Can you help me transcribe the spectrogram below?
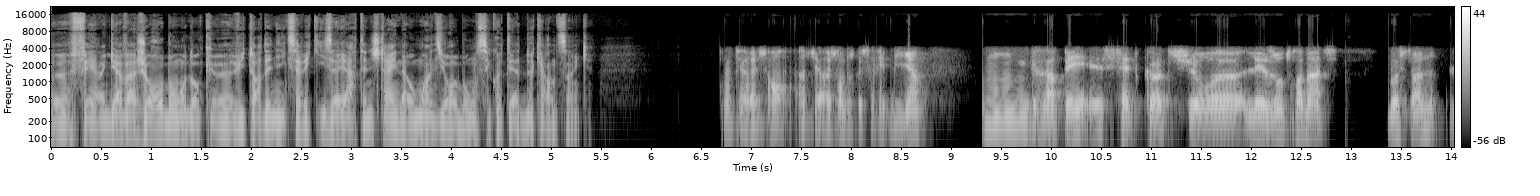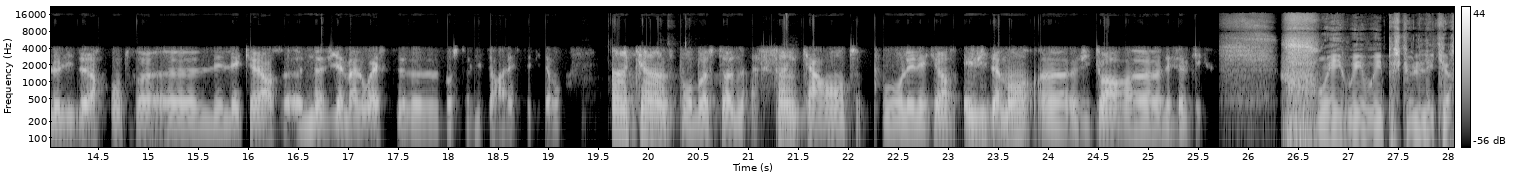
euh, fait un gavage au rebond. Donc euh, victoire d'Enix avec Isaiah Hartenstein à au moins 10 rebonds, c'est coté à 2,45. Intéressant, intéressant parce que ça fait bien grimper cette cote. Sur les autres matchs, Boston, le leader contre euh, les Lakers, 9e à l'ouest, euh, Boston leader à l'est évidemment. 1,15 pour Boston, 5,40 pour les Lakers. Évidemment, euh, victoire des Celtics. Oui, oui, oui, parce que les Lakers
